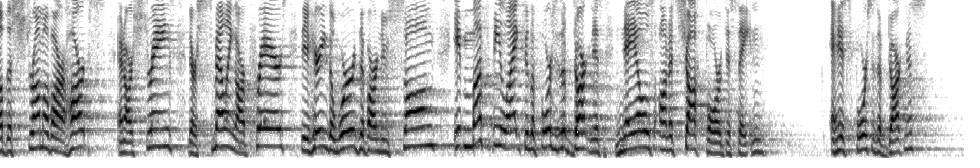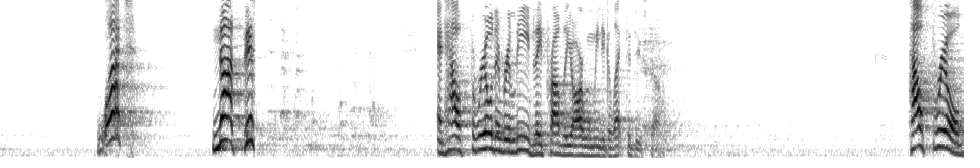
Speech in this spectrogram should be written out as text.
of the strum of our harps and our strings. They're smelling our prayers. They're hearing the words of our new song. It must be like to the forces of darkness nails on a chalkboard to Satan and his forces of darkness. What? Not this. And how thrilled and relieved they probably are when we neglect to do so. How thrilled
